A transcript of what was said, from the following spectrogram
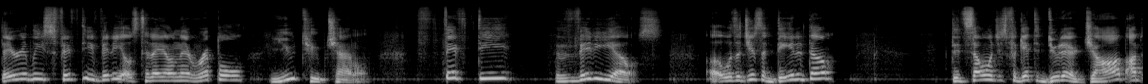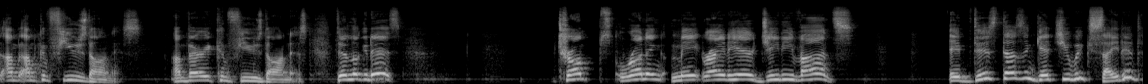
They released 50 videos today on their Ripple YouTube channel. 50 videos. Uh, was it just a data dump? Did someone just forget to do their job? I'm, I'm, I'm confused on this. I'm very confused on this. Then look at this. Trump's running mate right here, JD Vance. if this doesn't get you excited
